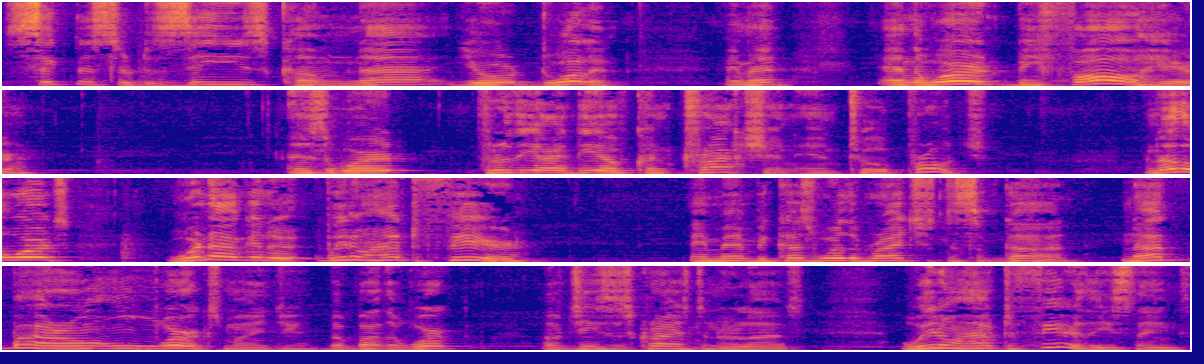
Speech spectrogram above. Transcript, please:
sickness or disease come nigh your dwelling. Amen. And the word befall here is the word through the idea of contraction and to approach. In other words, we're not going to, we don't have to fear, amen, because we're the righteousness of God, not by our own works, mind you, but by the work of Jesus Christ in our lives. We don't have to fear these things.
